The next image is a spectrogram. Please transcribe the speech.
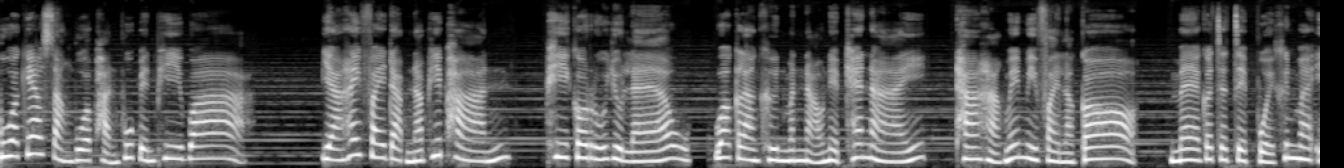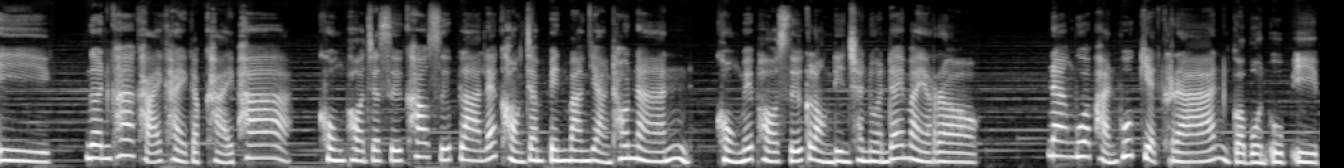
บัวแก้วสั่งบัวผันผู้เป็นพี่ว่า อย่าให้ไฟดับนะพี่ผัน พี่ก็รู้อยู่แล้ว ว่ากลางคืนมันหนาวเหน็บแค่ไหน ถ้าหากไม่มีไฟแล้วก็ แม่ก็จะเจ็บป่วยขึ้นมาอีก เงินค่าขายไข่กับขายผ้า คงพอจะซื้อข้าวซื้อปลาและของจำเป็นบางอย่างเท่านั้น คงไม่พอซื้อกล่องดินชนวนได้ไหมหรอก นางบัวผันผู้เกียจคร้านก็บ่นอุบอิบ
